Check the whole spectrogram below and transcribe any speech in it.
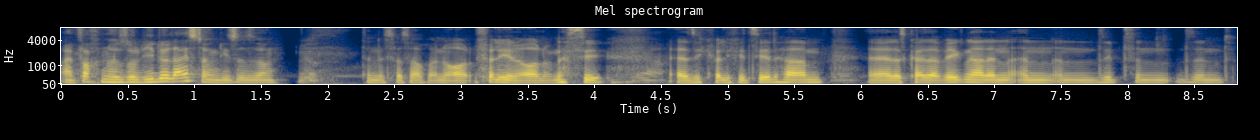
einfach eine solide Leistung diese Saison. Dann ist das auch in Ordnung, völlig in Ordnung, dass sie Ja. äh, sich qualifiziert haben. Äh, dass Kaiser Wegner dann an, an 17 sind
